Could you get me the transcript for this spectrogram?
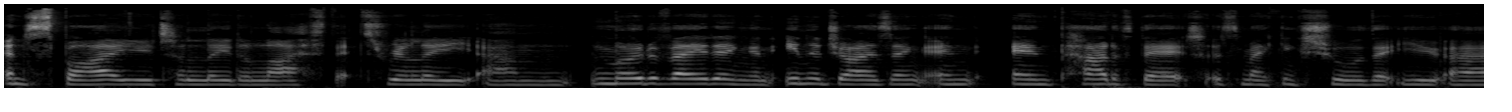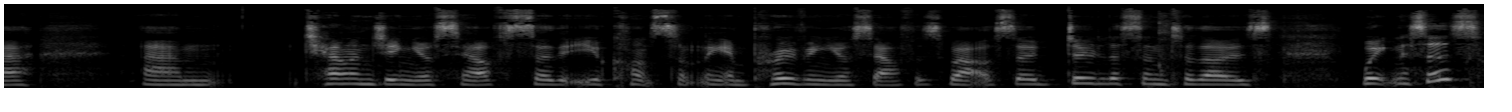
inspire you to lead a life that's really um, motivating and energizing. And, and part of that is making sure that you are um, challenging yourself so that you're constantly improving yourself as well. So do listen to those weaknesses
